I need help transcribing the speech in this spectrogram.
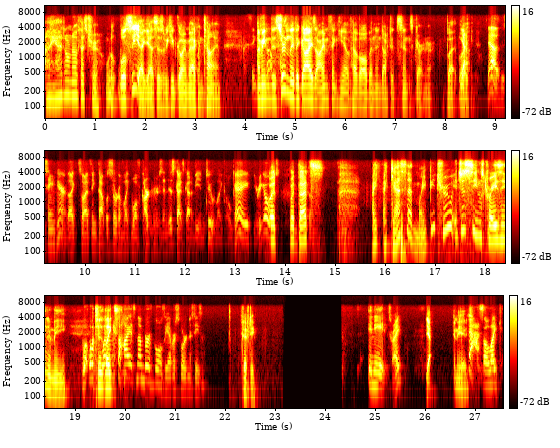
I I don't know if that's true. We'll we'll see. I guess as we keep going back in time. I, I mean, so. certainly the guys I'm thinking of have all been inducted since Gartner, but like. Yeah yeah, the same here. Like, so I think that was sort of like, well, if Gartner's in, this guy's got to be in too. Like, okay, here he goes. But but that's, I I guess that might be true. It just seems crazy to me. What, what's, to, like, the highest number of goals he ever scored in a season? Fifty. In the eighties, right? Yeah, in the eighties. Yeah, so like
